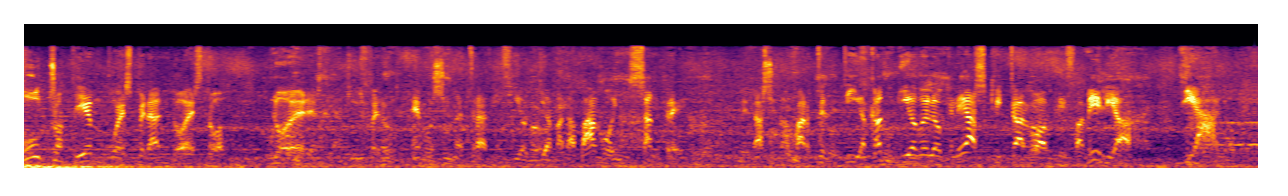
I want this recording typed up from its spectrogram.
Mucho tiempo esperando esto. No eres de aquí, pero tenemos una tradición llamada pago en sangre. Me das una parte de ti a cambio de lo que le has quitado a mi familia. Ya lo verás.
